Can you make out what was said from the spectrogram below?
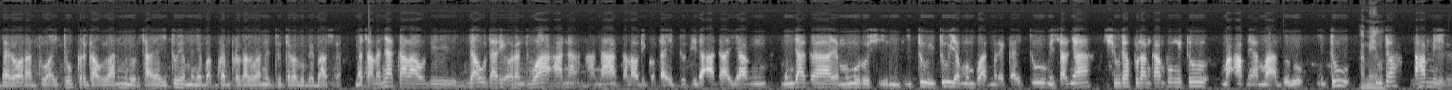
Dari orang tua itu pergaulan menurut saya itu yang menyebabkan pergaulan itu terlalu bebas. Masalahnya kalau di jauh dari orang tua anak-anak kalau di kota itu tidak ada yang menjaga yang mengurusin itu itu yang membuat mereka itu misalnya sudah pulang kampung itu maaf ya maaf dulu itu hamil. sudah hamil.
